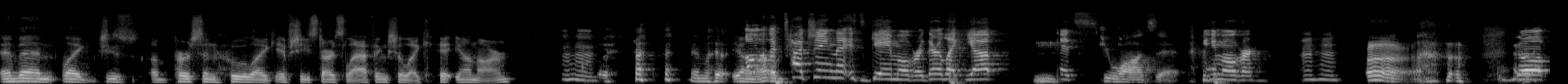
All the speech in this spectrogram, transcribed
And then like she's a person who like if she starts laughing, she'll like hit you on the arm mhm. and hit you on oh, the the touching that it's game over. They're like, "Yep, it's She wants it. game over." hmm Uh. Yup.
